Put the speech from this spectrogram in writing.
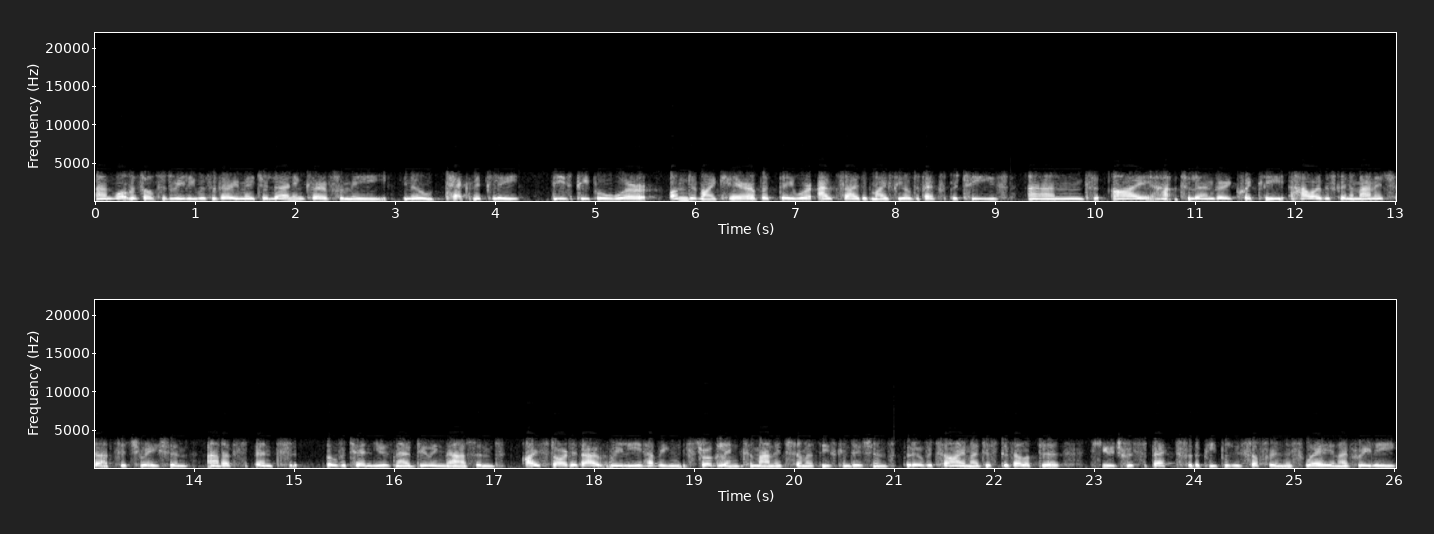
And what resulted really was a very major learning curve for me. You know, technically, these people were under my care, but they were outside of my field of expertise. And I had to learn very quickly how I was going to manage that situation. And I've spent over 10 years now doing that. And I started out really having struggling to manage some of these conditions, but over time I just developed a huge respect for the people who suffer in this way, and I've really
